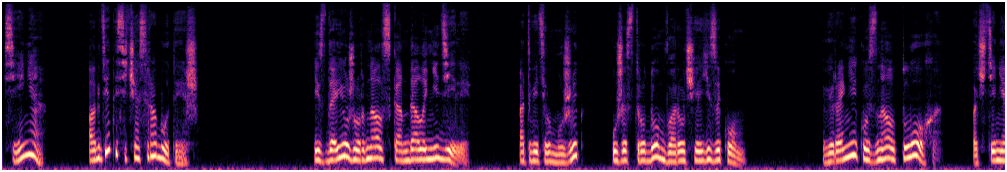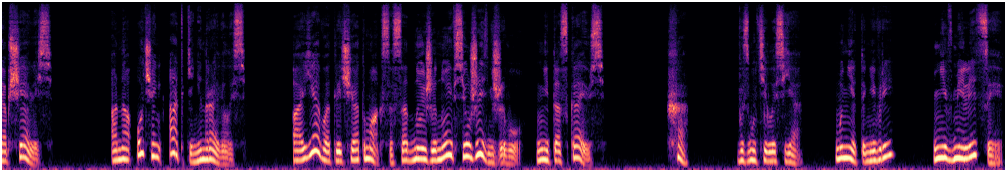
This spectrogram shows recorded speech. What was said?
«Сеня, а где ты сейчас работаешь?» «Издаю журнал «Скандалы недели», — ответил мужик, уже с трудом ворочая языком. Веронику знал плохо, почти не общались. Она очень Атке не нравилась. А я, в отличие от Макса, с одной женой всю жизнь живу, не таскаюсь. «Ха!» — возмутилась я. «Мне-то не ври. Не в милиции.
